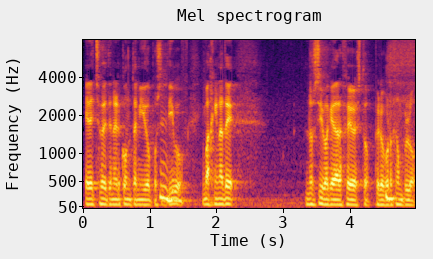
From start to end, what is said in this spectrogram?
el hecho de tener contenido positivo. Imagínate, no sé si va a quedar feo esto, pero por ejemplo,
